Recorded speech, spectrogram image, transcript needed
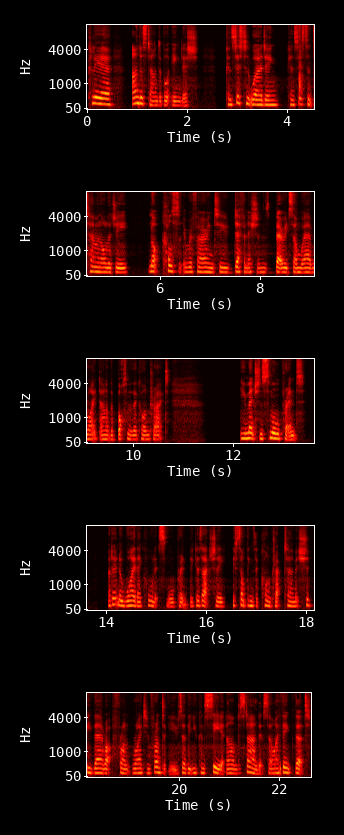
Clear, understandable English consistent wording, consistent terminology, not constantly referring to definitions buried somewhere right down at the bottom of the contract. You mentioned small print. I don't know why they call it small print because actually, if something's a contract term, it should be there up front, right in front of you, so that you can see it and understand it. So I think that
